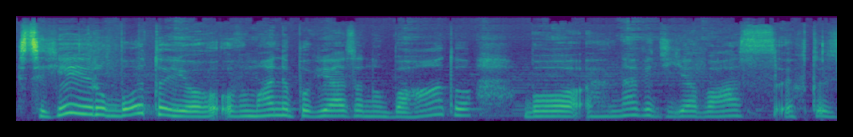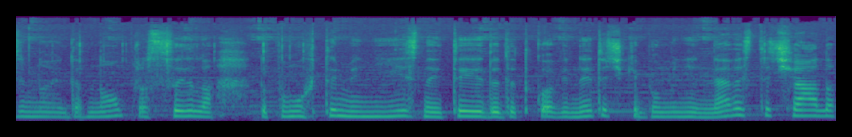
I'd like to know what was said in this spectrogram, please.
З цією роботою в мене пов'язано багато, бо е, навіть я вас, е, хто зі мною давно просила допомогти мені знайти додаткові ниточки, бо мені не вистачало.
